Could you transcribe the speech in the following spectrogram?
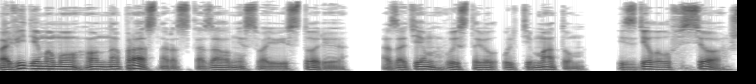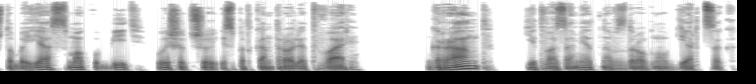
По-видимому, он напрасно рассказал мне свою историю, а затем выставил ультиматум, и сделал все, чтобы я смог убить вышедшую из-под контроля тварь. «Грант?» — едва заметно вздрогнул герцог.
